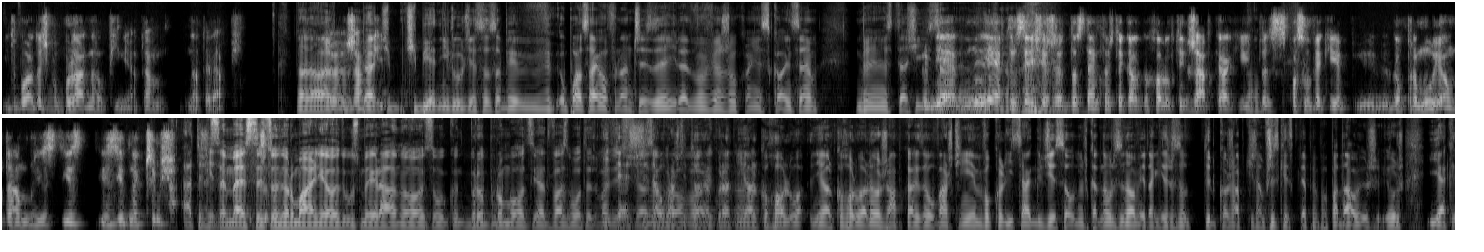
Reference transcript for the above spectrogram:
I to była dość popularna opinia tam na terapii. No żabki- ci, ci biedni ludzie, co sobie opłacają franczyzę i ledwo wiążą koniec z końcem, by stracili... Nie, wiesz, nie, w no. tym sensie, że dostępność tego alkoholu w tych żabkach i No. sposób, w jaki je- go promują tam jest, jest, jest jednak czymś... A też jest SMS-y, co normalnie od 8 rano są pro- promocja 2 zł I 20 też za zauważcie to i akurat tak nie alkoholu, nie alkoholu, ale o żabkach. Zauważcie, nie wiem, w okolicach, gdzie są na przykład na Ursynowie takie, że są tylko żabki, tam wszystkie sklepy popadały już. już. I jak,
